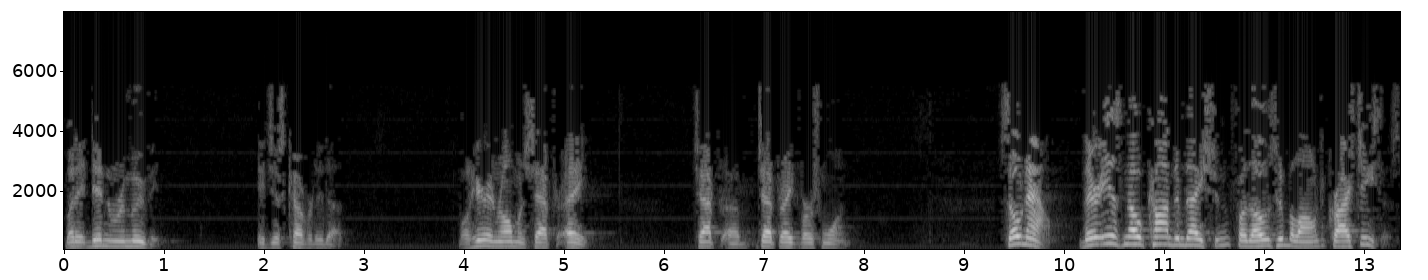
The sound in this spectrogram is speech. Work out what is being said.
But it didn't remove it. It just covered it up. Well, here in Romans chapter 8, chapter, uh, chapter 8, verse 1. So now, there is no condemnation for those who belong to Christ Jesus.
